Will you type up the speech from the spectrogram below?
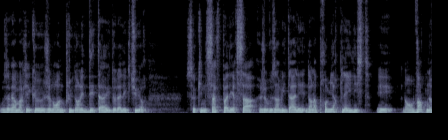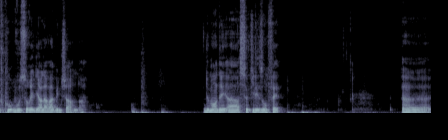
Vous avez remarqué que je ne rentre plus dans les détails de la lecture. Ceux qui ne savent pas lire ça, je vous invite à aller dans la première playlist. Et dans 29 cours, vous saurez lire l'arabe, Inch'Allah. Demandez à ceux qui les ont faits. Euh,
